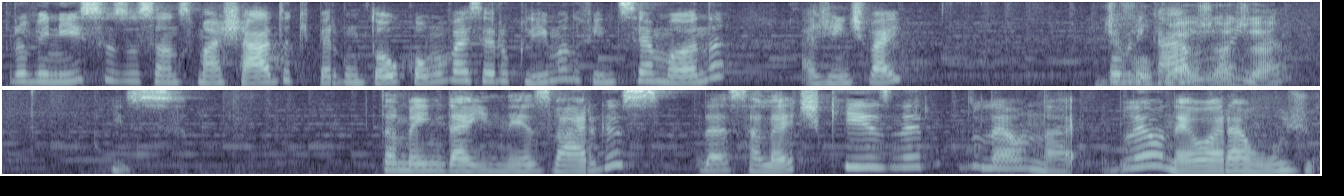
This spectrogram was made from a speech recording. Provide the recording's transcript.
pro Vinícius dos Santos Machado, que perguntou como vai ser o clima no fim de semana. A gente vai divulgar já já. Isso. Também da Inês Vargas, da Salete Kisner, do, Leonel, Leonel Araújo.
